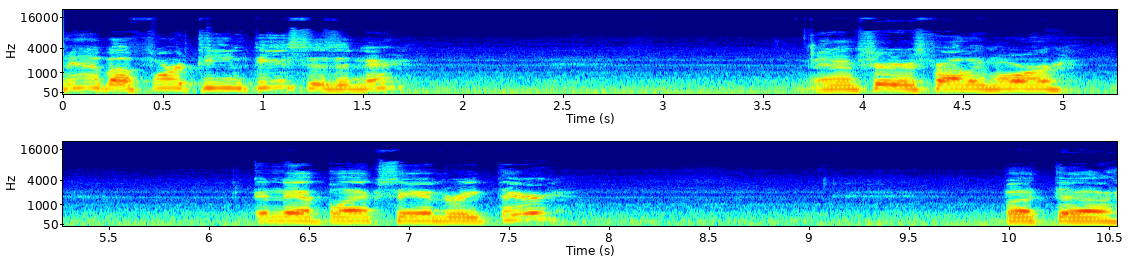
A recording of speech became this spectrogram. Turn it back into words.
Yeah, about 14 pieces in there. And I'm sure there's probably more in that black sand right there. But uh,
